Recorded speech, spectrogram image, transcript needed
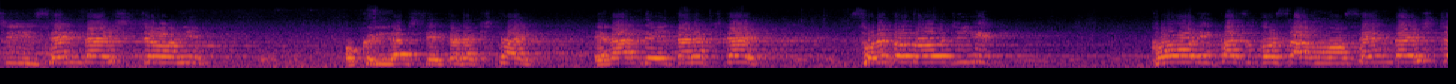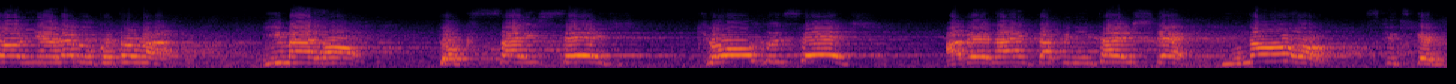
新しい仙台市長に送り出していただきたい。選んでいただきたい。それと同時に郡和子さんを仙台市長に選ぶことは今の独裁政治恐怖政治安倍内閣に対してノーを突きつける。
